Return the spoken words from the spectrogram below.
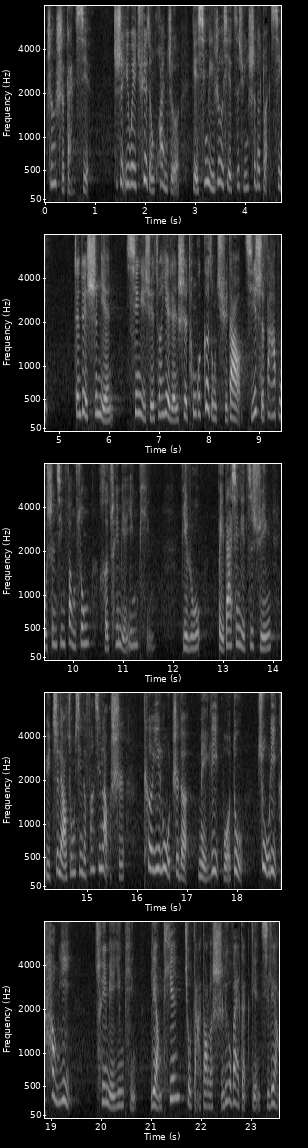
真实感谢，这是一位确诊患者给心理热线咨询师的短信。针对失眠，心理学专业人士通过各种渠道及时发布身心放松和催眠音频。比如，北大心理咨询与治疗中心的方心老师特意录制的《美丽国度助力抗疫》催眠音频，两天就达到了十六万的点击量。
